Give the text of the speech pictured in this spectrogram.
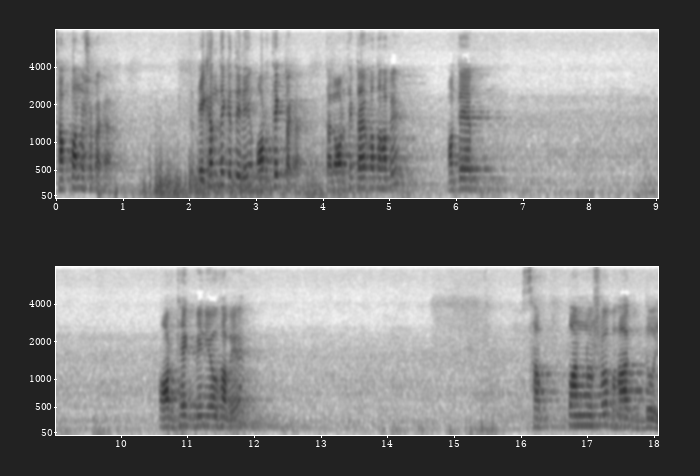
ছাপ্পান্নশো টাকা। তো এখান থেকে তিনি অর্ধেক টাকা, তাহলে অর্ধেক টাকা কত হবে? অতএব অর্ধেক বিনিয়োগ হবে ছাপ্পান্নশো ভাগ দুই,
